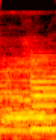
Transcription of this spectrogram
Lord.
